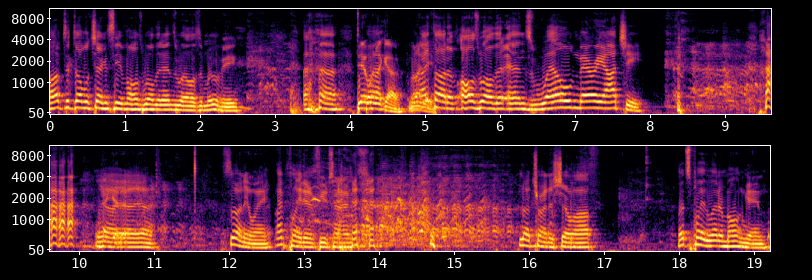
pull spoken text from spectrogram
I'll have to double check and see if All's Well That Ends Well is a movie. Do it when I go. When But I leave. thought of All's Well That Ends Well Mariachi. yeah, yeah, yeah. So anyway, I've played it a few times. I'm not trying to show off. Let's play the Leonard Maltin game.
